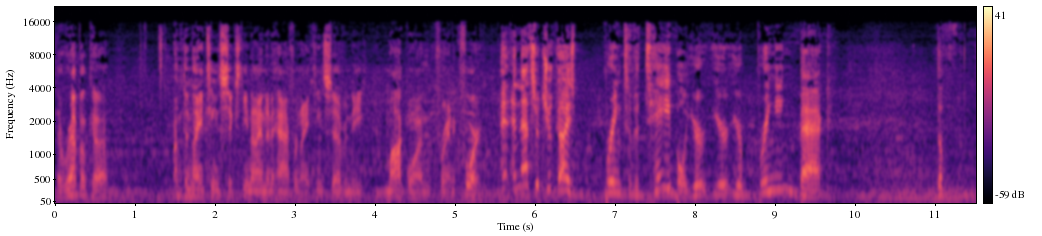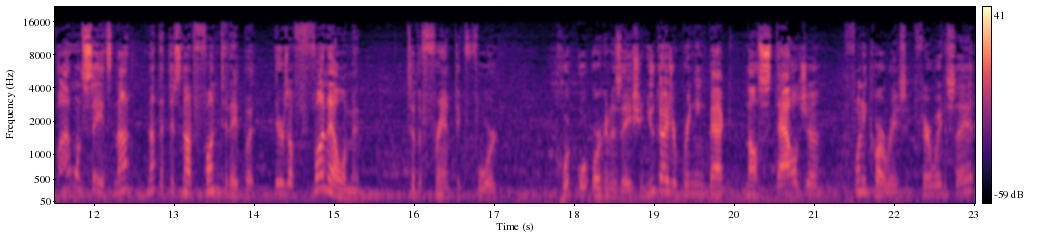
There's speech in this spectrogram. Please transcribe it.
the replica of the 1969 and a half or 1970 Mach 1 Frantic Ford. and, and that's what you guys bring to the table. You're you're you're bringing back the. I won't say it's not not that it's not fun today, but there's a fun element to the Frantic Ford organization. You guys are bringing back nostalgia, funny car racing. Fair way to say it.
